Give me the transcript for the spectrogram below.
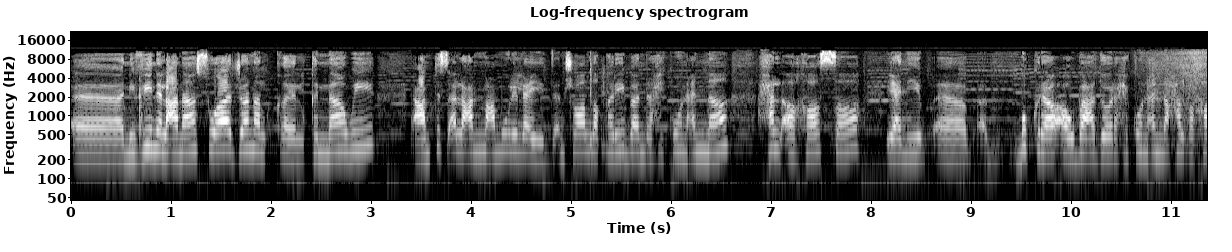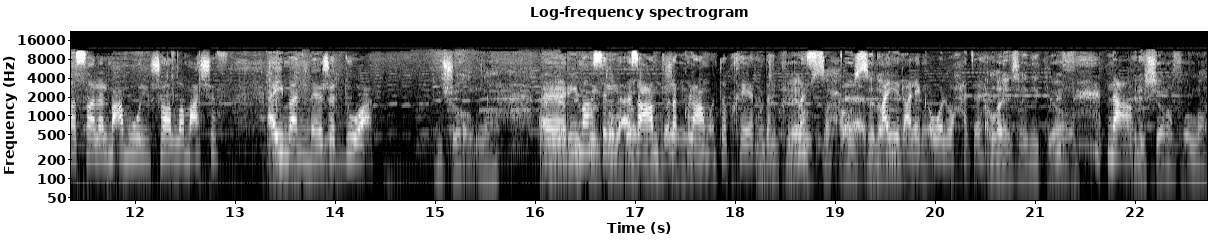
آه، نيفين العناسوة جنى الق- القناوي عم تسأل عن معمول العيد. إن شاء الله قريبا رح يكون عندنا حلقة خاصة يعني آه، بكرة أو بعده رح يكون عندنا حلقة خاصة للمعمول إن شاء الله مع الشيف أيمن جدوع. إن شاء الله. آه، ريماس الأزعة عم تقول لك كل عام. وأنت بخير. بدك بخير آه، والسلامة بعيد عليك رب. أول وحدة. الله يسعدك يا رب. نعم. لي الشرف والله.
